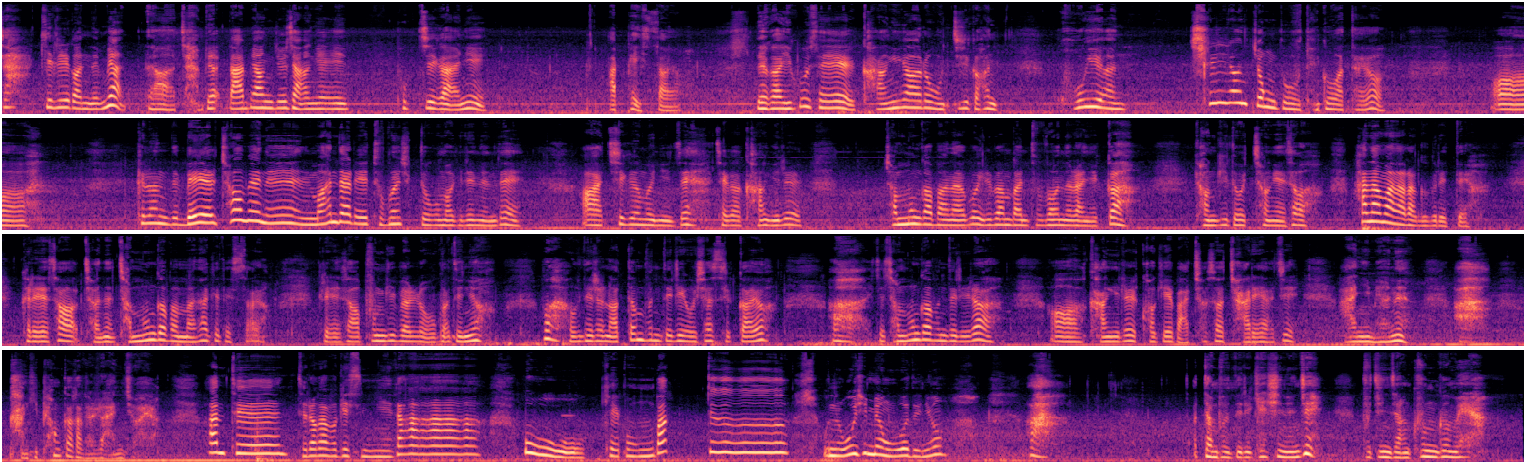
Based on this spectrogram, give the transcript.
자, 길을 건너면 아, 남양주 장애인 복지관이 앞에 있어요. 내가 이곳에 강의하러 온 지가 한 거의 한 7년 정도 된 것 같아요. 어, 그런데 매일 처음에는 뭐 한 달에 두 번씩도 오고 막 이랬는데, 아, 지금은 이제 제가 강의를 전문가 반 하고 일반 반 두 번을 하니까 경기도청에서 하나만 하라고 그랬대요. 그래서 저는 전문가반만 하게 됐어요. 그래서 분기별로 오거든요. 와, 오늘은 어떤 분들이 오셨을까요? 아, 이제 전문가분들이라 어, 강의를 거기에 맞춰서 잘해야지. 아니면은, 아, 강의 평가가 별로 안 좋아요. 암튼, 들어가 보겠습니다. 오, 개봉박두. 오늘 50명 오거든요. 아, 어떤 분들이 계시는지 무진장 궁금해요.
